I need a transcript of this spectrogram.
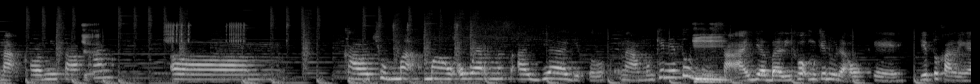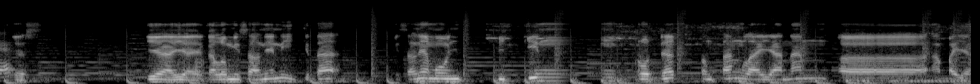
Nah, kalau misalkan em, kalau cuma mau awareness aja gitu, nah mungkin itu Hmm. bisa aja baliho mungkin udah oke, gitu kali ya? Yes. Iya, iya. iya. Kalau misalnya nih kita misalnya mau bikin produk tentang layanan eh, apa ya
